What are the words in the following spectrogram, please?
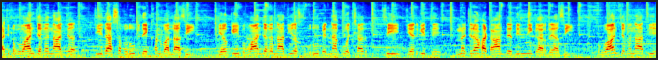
ਅੱਜ ਭਗਵਾਨ ਜਗਨਨਾਥ ਜੀ ਦਾ ਸਵਰੂਪ ਦੇਖਣ ਵਾਲਾ ਸੀ, ਜੋ ਕਿ ਭਗਵਾਨ ਜਗਨਨਾਥ ਜੀ ਦਾ ਸਵਰੂਪ ਇੰਨਾ ਕੁ ਅੱਛਾ ਸੀ ਜਿਹਦੇ ਤੇ ਨਜ਼ਰਾਂ ਹਟਾਉਣ ਤੇ ਦਿਲ ਨਹੀਂ ਕਰ ਰਿਹਾ ਸੀ। ਭਗਵਾਨ ਜਗਨਨਾਥ ਜੀ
